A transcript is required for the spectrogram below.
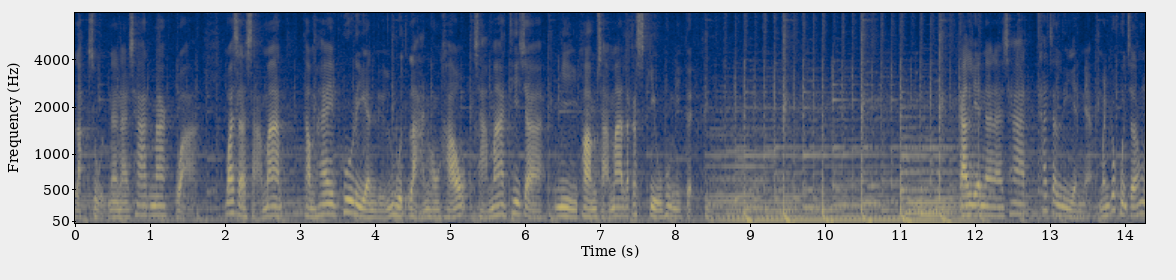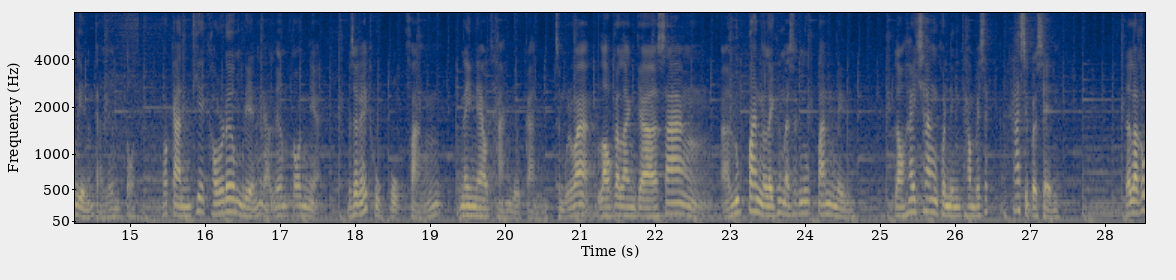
หลักสูตรนานาชาติมากกว่า ว่าจะสามารถทำให้ผู้เรียนหรือบุตรหลานของเขา สามารถที่จะมีความสามารถและก็สกิลพวกนี้เกิดขึ้น การเรียนนานาชาติถ้าจะเรียนเนี่ยมันก็ควรจะต้องเรียนตั้งแต่เริ่มต้น เพราะการที่เขาเริ่มเรียนตั้งแต่เริ่มต้นเนี่ย มันจะได้ถูกปลูกฝังในแนวทางเดียวกัน สมมุติว่าเรากำลังจะสร้างรูปปั้นอะไรขึ้นมาสักรูปปั้นหนึ่งเราให้ช่างคนหนึ่งทำไปสัก 50%แล้วเราก็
